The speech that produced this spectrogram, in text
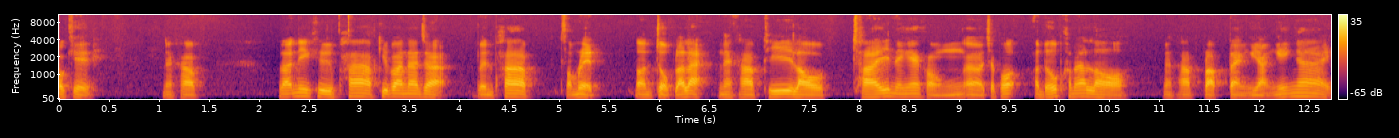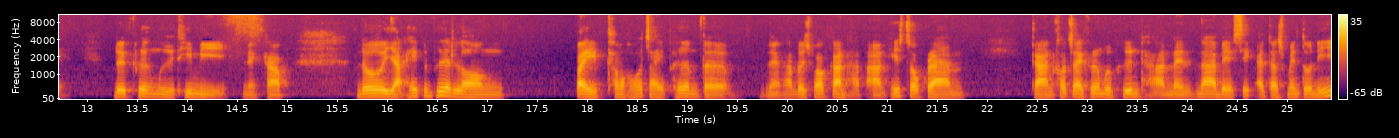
โอเคนะครับ และนี่คือภาพคิดว่าน่าจะเป็นภาพสำเร็จตอนจบแล้วแหละนะครับ ที่เราใช้ในแง่ของเฉพาะ Adobe Camera Raw นะครับปรับแต่งอย่างง่ายๆ ด้วยเครื่องมือที่มีนะครับ โดยอยากให้เพื่อนๆลองไปทำความเข้าใจเพิ่มเติมนะครับ โดยเฉพาะการหัดอ่าน histogram การเข้าใจเครื่องมือพื้นฐานในหน้า basic adjustment ตัวนี้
